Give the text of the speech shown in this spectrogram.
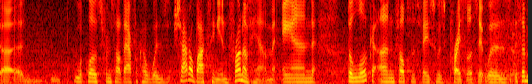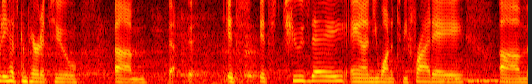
uh, le Clos from South Africa was shadowboxing in front of him, and the look on Phelps's face was priceless. It was somebody has compared it to. Um, it's it's Tuesday and you want it to be Friday. Um,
